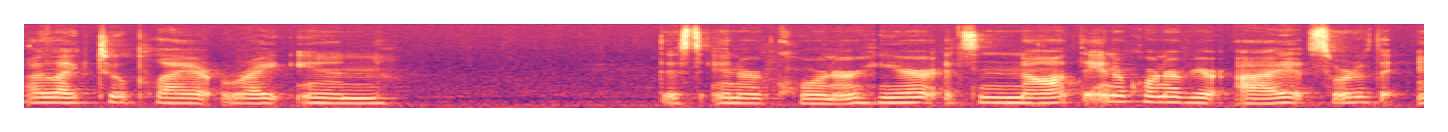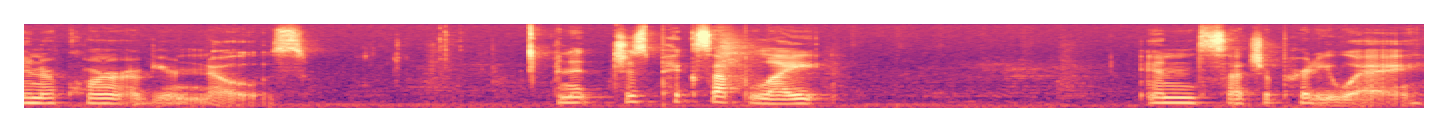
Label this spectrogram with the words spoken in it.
I like to apply it right in this inner corner here. It's not the inner corner of your eye, it's sort of the inner corner of your nose. And it just picks up light in such a pretty way.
